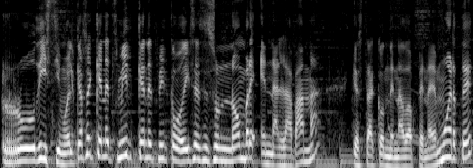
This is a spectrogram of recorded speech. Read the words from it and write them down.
rudísimo. El caso de Kenneth Smith, Kenneth Smith, como dices, es un hombre en Alabama que está condenado a pena de muerte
